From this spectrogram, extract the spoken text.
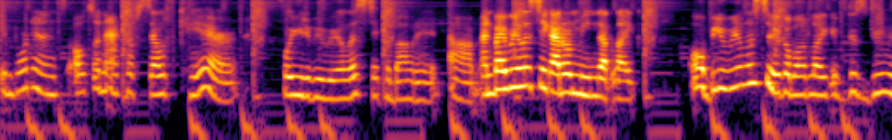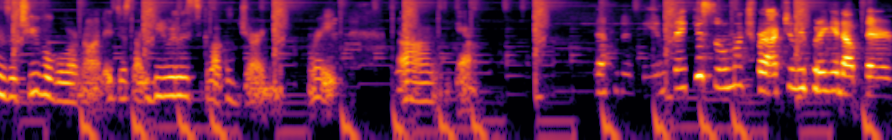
important, it's also an act of self care for you to be realistic about it. Um, and by realistic, I don't mean that like, oh be realistic about like if this dream is achievable or not. It's just like be realistic about the journey right? Um yeah. Definitely. And thank you so much for actually putting it out there.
